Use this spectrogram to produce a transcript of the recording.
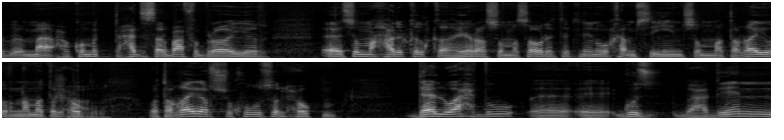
مع حكومة حادث 4 فبراير ثم حريق القاهرة ثم ثورة 52 ثم تغير نمط الحكم وتغير شخوص الحكم. ده لوحده جزء. بعدين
